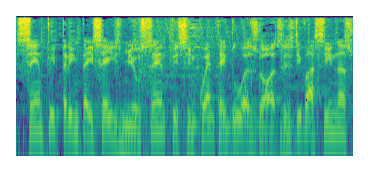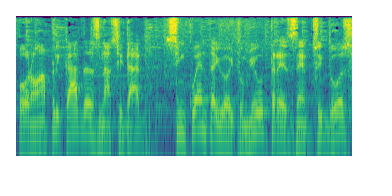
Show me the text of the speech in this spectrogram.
136.152 doses de vacinas foram aplicadas na cidade. 58.312,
